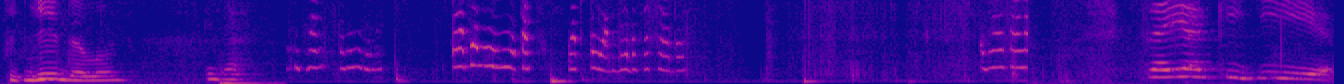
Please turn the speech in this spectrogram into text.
Підійде Лолі. Да. Це як її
